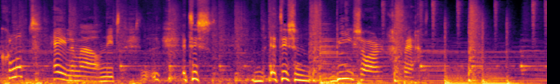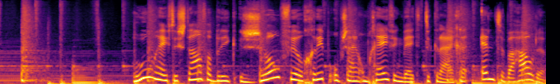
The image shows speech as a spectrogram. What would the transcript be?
klopt helemaal niet. Het is, het is een bizar gevecht. Hoe heeft de staalfabriek zoveel grip op zijn omgeving weten te krijgen en te behouden?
